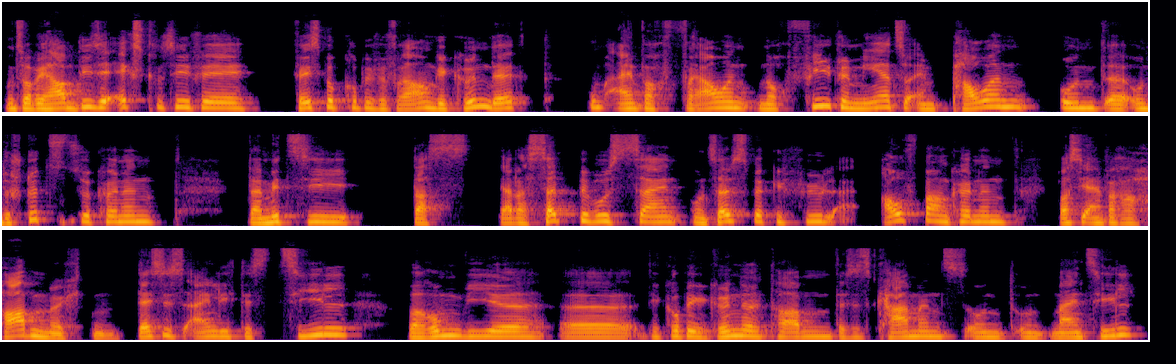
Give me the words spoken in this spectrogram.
Und zwar, wir haben diese exklusive Facebook-Gruppe für Frauen gegründet, um einfach Frauen noch viel, viel mehr zu empowern und äh, unterstützen zu können, damit sie das ja, das Selbstbewusstsein und Selbstwertgefühl aufbauen können, was sie einfach haben möchten. Das ist eigentlich das Ziel, warum wir äh, die Gruppe gegründet haben. Das ist Carmens und, und mein Ziel.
